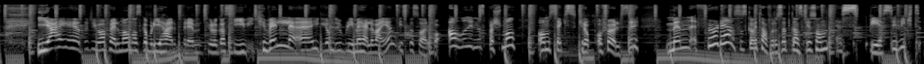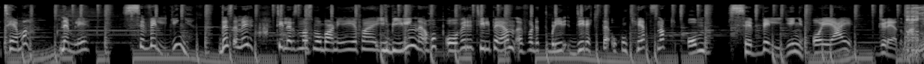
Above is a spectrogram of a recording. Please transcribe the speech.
Jeg heter Tuva Fellmann og skal bli her frem til klokka syv i kveld. Eh, hyggelig om du blir med hele veien. Vi skal svare på alle dine spørsmål om sex, kropp og følelser. Men før det så skal vi ta for oss et ganske sånn spesifikt tema, nemlig svelging. Det stemmer. Til dere som har små barn i, i bilen, hopp over til P1, for dette blir direkte og konkret snakk om svelging. Og jeg gleder meg.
